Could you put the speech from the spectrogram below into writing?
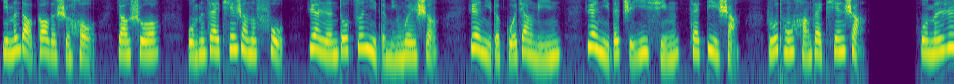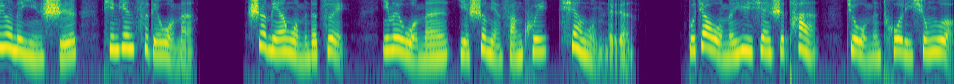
你们祷告的时候，要说：我们在天上的父，愿人都尊你的名为圣，愿你的国降临，愿你的旨意行在地上，如同行在天上。我们日用的饮食，天天赐给我们，赦免我们的罪，因为我们也赦免凡亏欠我们的人，不叫我们遇见试探，救我们脱离凶恶。”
